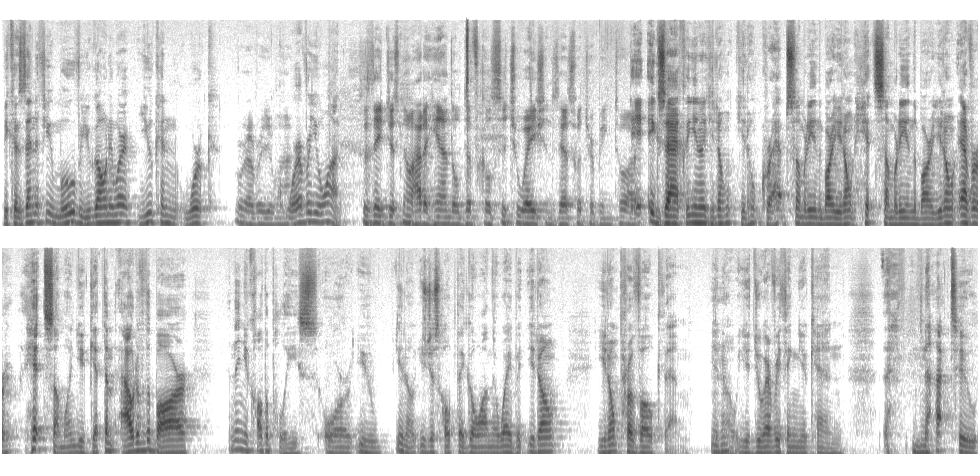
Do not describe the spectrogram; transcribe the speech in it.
because then if you move or you go anywhere, you can work wherever you want. wherever you want. Because they just know how to handle difficult situations. That's what they're being taught. Exactly. You know, you don't you don't grab somebody in the bar. You don't hit somebody in the bar. You don't ever hit someone. You get them out of the bar, and then you call the police, or you you know you just hope they go on their way. But you don't you don't provoke them. You know, you do everything you can not to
